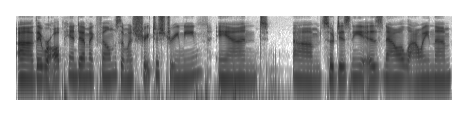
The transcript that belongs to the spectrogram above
Uh, they were all pandemic films that went straight to streaming, and um, so Disney is now allowing them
